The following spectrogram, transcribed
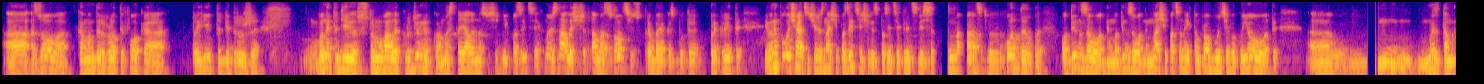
Азова, командир роти Фока. Привіт тобі, друже. Вони тоді штурмували Курдюмівку, а ми стояли на сусідніх позиціях. Ну і знали, що там азовці, що треба якось бути прикрити. І вони, виходить, через наші позиції, через позиції 3018 виходили один за одним, один за одним. Наші пацани їх там пробують евакуйовувати. Е, Ми там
